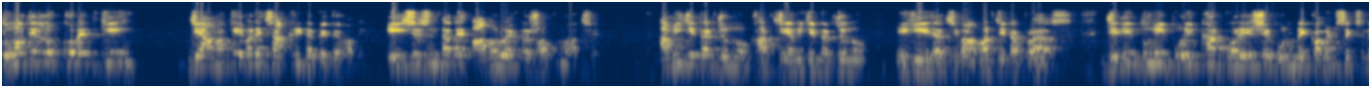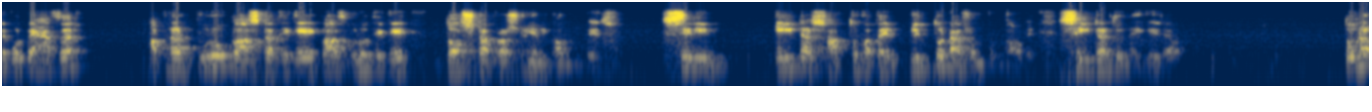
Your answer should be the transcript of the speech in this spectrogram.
তোমাদের লক্ষ্যভেদ কি? যে আমাকে এবারে চাকরিটা পেতে হবে। এই সেশনটাতে আমারও একটা স্বপ্ন আছে। আমি যেটার জন্য খাটছি আমি যেটার জন্য এগিয়ে যাচ্ছি বা আমার যেটা প্রয়াস। যেদিন তুমি পরীক্ষার পরে এসে বলবে কমেন্ট সেকশনে বলবে হ্যাঁ স্যার আপনার পুরো ক্লাসটা থেকে ক্লাসগুলো থেকে দশটা প্রশ্নই আমি কমন পেয়েছি। সেদিন এইটার সার্থকতায় বৃত্তটা সম্পূর্ণ হবে, সেইটার জন্য এগিয়ে যাওয়া। তোমরা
